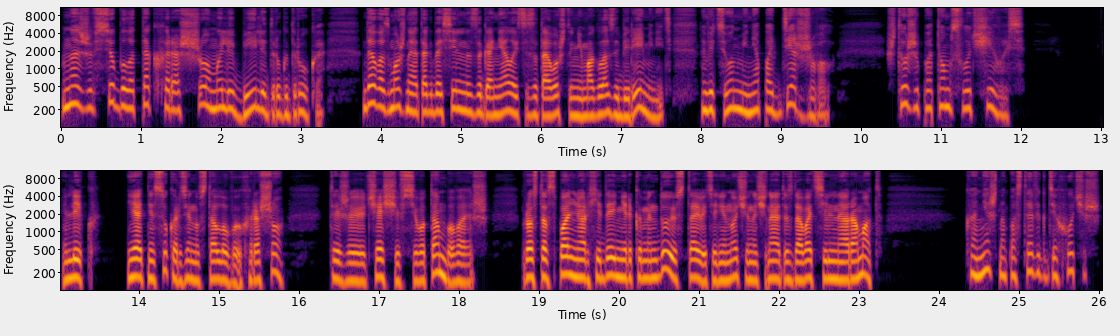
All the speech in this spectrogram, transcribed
У нас же все было так хорошо, мы любили друг друга. Да, возможно, я тогда сильно загонялась из-за того, что не могла забеременеть, но ведь он меня поддерживал. Что же потом случилось? «Лик, я отнесу корзину в столовую, хорошо? Ты же чаще всего там бываешь. Просто в спальню орхидей не рекомендую ставить, они ночью начинают издавать сильный аромат. Конечно, поставь где хочешь.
